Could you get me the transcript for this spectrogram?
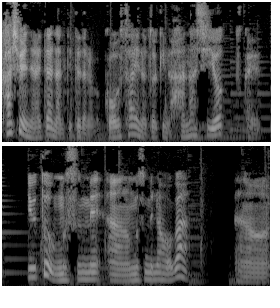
歌手になりたいなんて言ってたのが5歳の時の話よ、とか言うと、娘、あの、娘の方が、あの、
